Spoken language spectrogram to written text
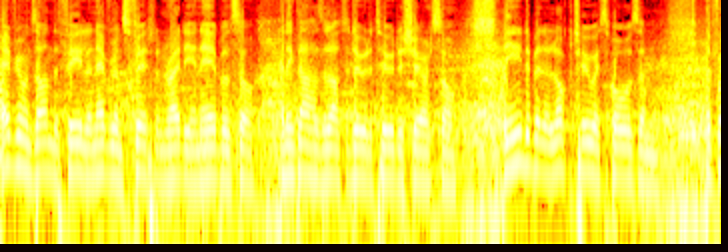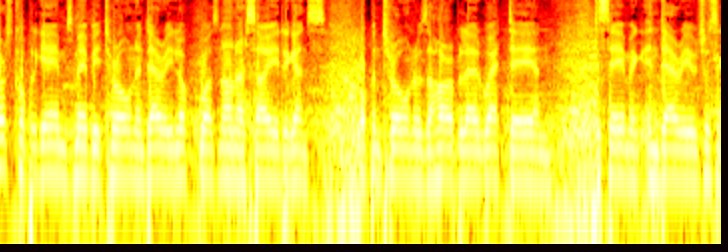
everyone's on the field and everyone's fit and ready and able. So I think that has a lot to do with it too this year. So you need a bit of luck too, I suppose. And the first couple of games, maybe Tyrone and Derry, luck wasn't on our side against up in Tyrone. It was a horrible wet day, and the same in Derry. It was just a,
